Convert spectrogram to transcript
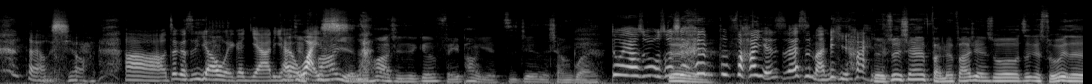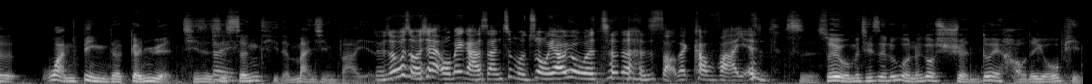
太好笑了啊！这个是腰围跟压力，还有外发炎 的话，其实跟肥胖也直接的相关。对啊，所以我说现在不发炎实在是蛮厉害。对，所以现在反而发现说，这个所谓的。万病的根源其实是身体的慢性发炎。对，所以为什么现在欧米伽三这么重要？因为我们真的很少在抗发炎。是，所以我们其实如果能够选对好的油品，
